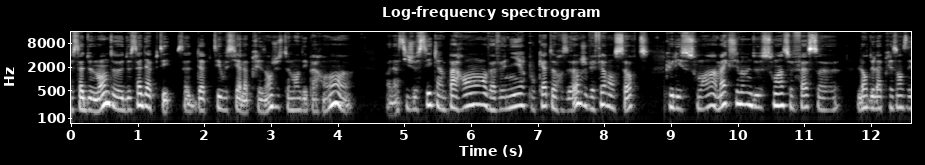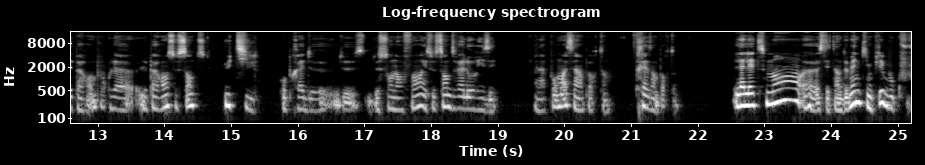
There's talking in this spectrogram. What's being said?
ça demande de s'adapter, s'adapter aussi à la présence justement des parents. voilà, si je sais qu'un parent va venir pour 14 heures, je vais faire en sorte que les soins, un maximum de soins se fassent lors de la présence des parents pour que le parent se sente utile auprès de, de son enfant et se sente valorisé. Pour moi, c'est important, très important. L'allaitement, euh, c'est un domaine qui me plaît beaucoup.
